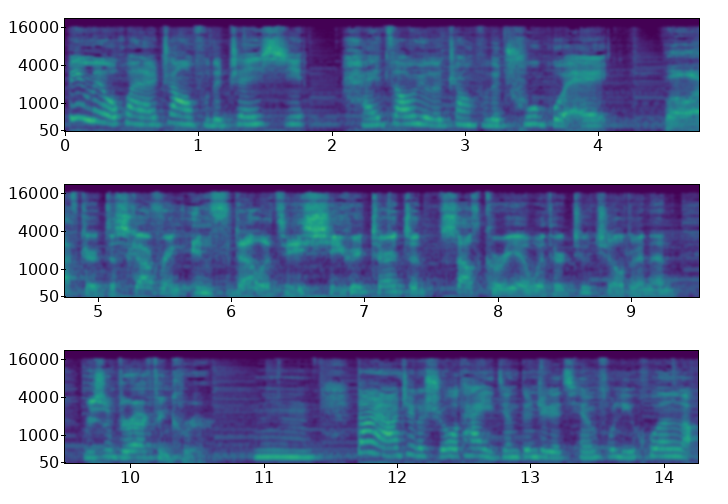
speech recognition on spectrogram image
并没有换来丈夫的珍惜，还遭遇了丈夫的出轨。Well, after discovering infidelity, she returned to South Korea with her two children and resumed her acting career. 嗯，当然啊，这个时候她已经跟这个前夫离婚了。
